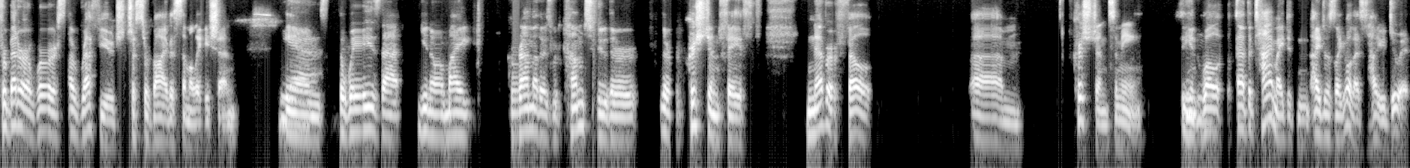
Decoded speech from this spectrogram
for better or worse, a refuge to survive assimilation. Yeah. And the ways that, you know, my grandmothers would come to their their Christian faith never felt um, Christian to me. Mm-hmm. well, at the time I didn't. I just like, oh, that's how you do it.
